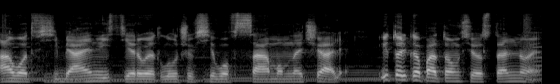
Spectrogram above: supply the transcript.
А вот в себя инвестировать лучше всего в самом начале, и только потом все остальное.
